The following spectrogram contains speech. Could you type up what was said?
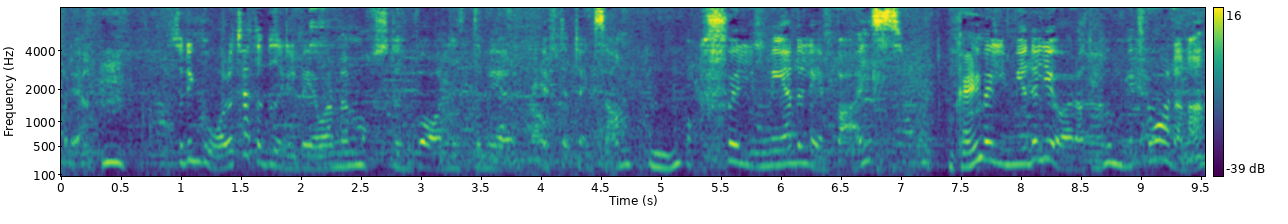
på det. Så det går att tvätta bygel-bhar men måste vara lite mer eftertänksam. Och sköljmedel är bajs. Okej. Sköljmedel gör att gummitrådarna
